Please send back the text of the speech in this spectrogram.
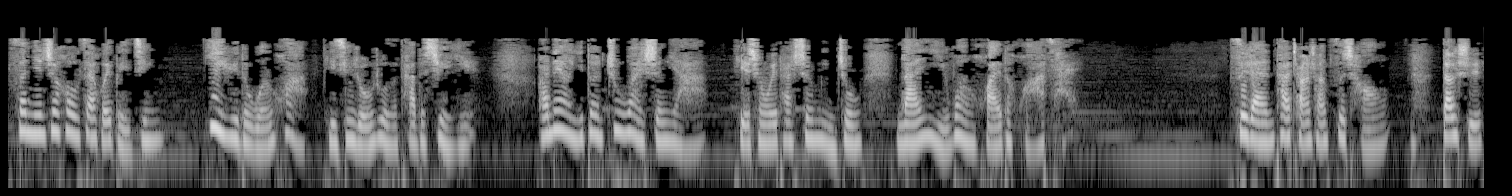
三年之后再回北京。异域的文化已经融入了他的血液，而那样一段驻外生涯也成为他生命中难以忘怀的华彩。虽然他常常自嘲，当时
